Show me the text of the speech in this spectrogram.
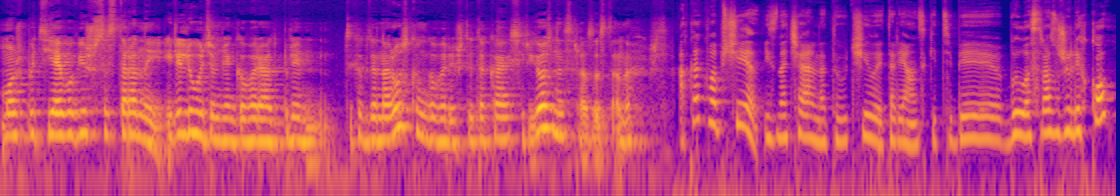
может быть, я его вижу со стороны. Или люди мне говорят, блин, ты когда на русском говоришь, ты такая серьезная сразу становишься. А как вообще изначально ты учила итальянский? Тебе было сразу же легко?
